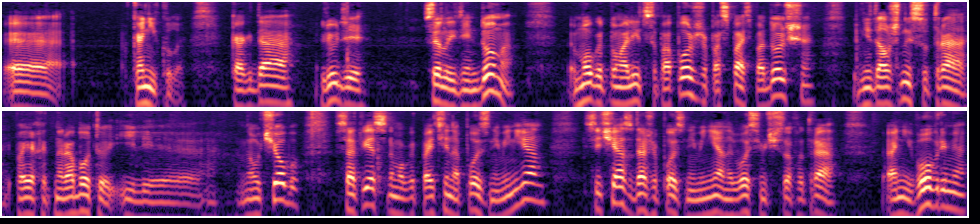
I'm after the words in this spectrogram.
э, каникулы, когда люди целый день дома – могут помолиться попозже, поспать подольше, не должны с утра поехать на работу или э, на учебу, соответственно, могут пойти на поздний миньян. Сейчас даже поздние миньяны 8 часов утра, они вовремя,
